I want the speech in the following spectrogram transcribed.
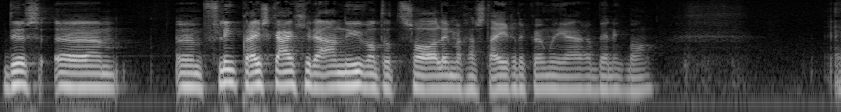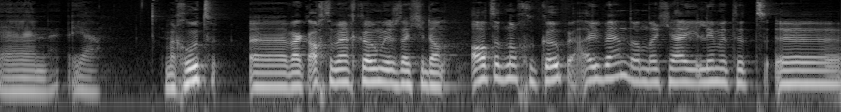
dus ehm, een flink prijskaartje eraan nu, want dat zal alleen maar gaan stijgen de komende jaren, ben ik bang. En ja, maar goed, eh, waar ik achter ben gekomen is dat je dan altijd nog goedkoper uit bent dan dat jij limited eh,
